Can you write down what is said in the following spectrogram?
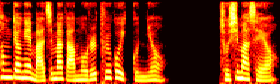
성경의 마지막 암호를 풀고 있군요. 조심하세요.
